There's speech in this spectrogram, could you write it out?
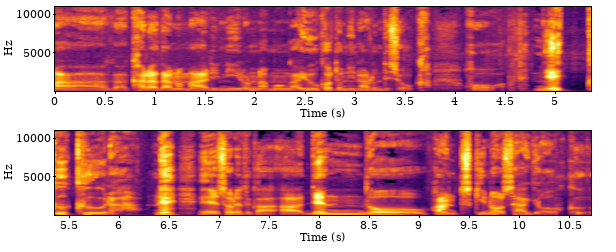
まあ体の周りにいろんなもんが言うことになるんでしょうか。ほう。ネッククーラー。ね、えー、それとか電動ファン付きの作業服。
